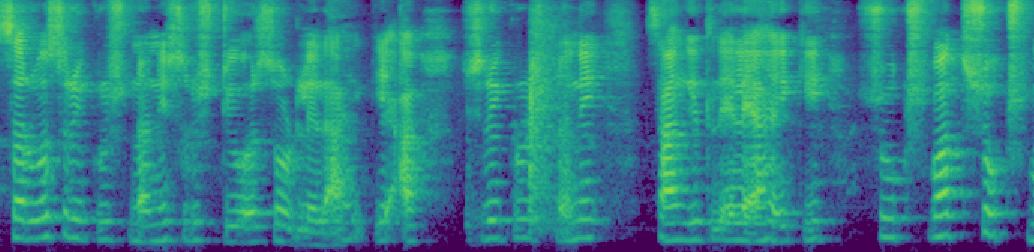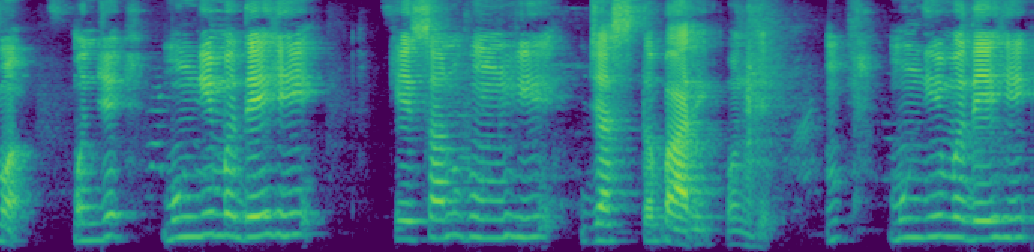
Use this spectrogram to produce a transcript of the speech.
सर्व श्रीकृष्णाने सृष्टीवर सोडलेला आहे. की श्रीकृष्णाने सांगितलेले आहे की सूक्ष्मात सूक्ष्म म्हणजे मुंगीमध्येही केसांहूनही जास्त बारीक म्हणजे. मुंगीमध्येही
